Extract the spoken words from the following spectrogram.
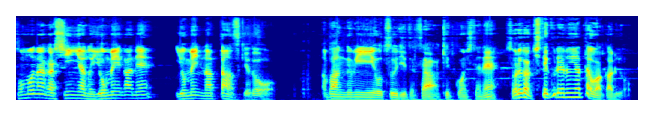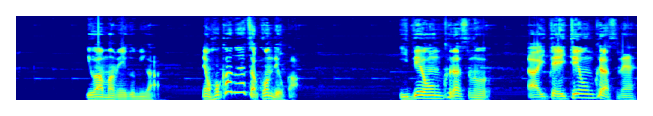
友永深夜の嫁がね、嫁になったんすけど、番組を通じてさ、結婚してね。それが来てくれるんやったらわかるよ。岩間めぐみが。でも他のやつは混んでよか。イデオンクラスの、あ、イテ、イテオンクラスね。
